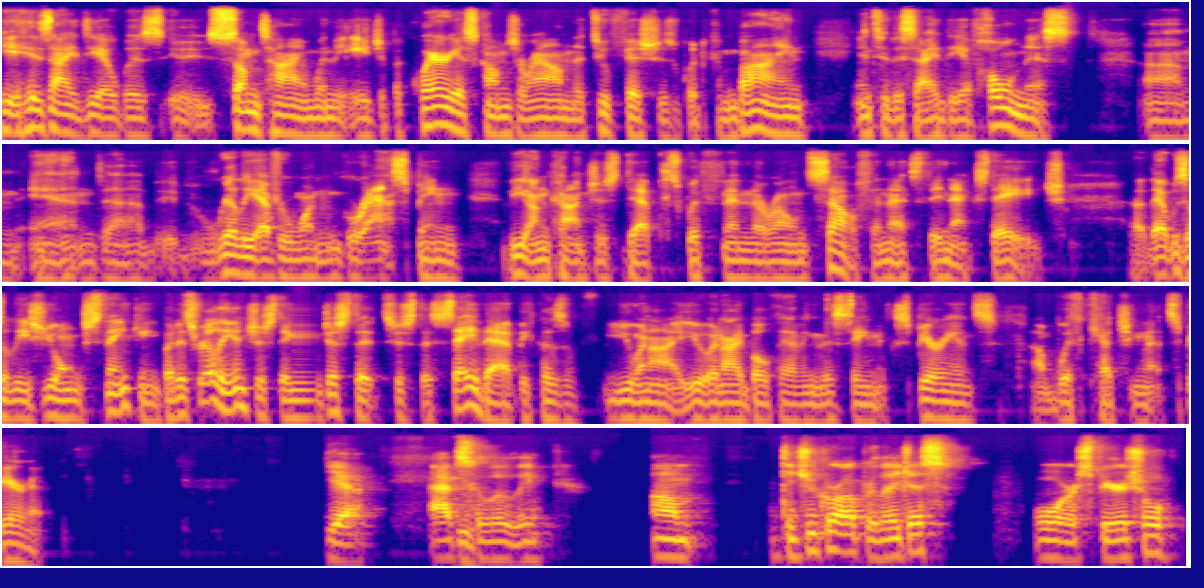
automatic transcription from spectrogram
he, his idea was uh, sometime when the age of Aquarius comes around, the two fishes would combine into this idea of wholeness. Um, and uh, really everyone grasping the unconscious depths within their own self, and that's the next age. Uh, that was at least Jung's thinking. But it's really interesting just to just to say that because of you and I, you and I both having the same experience um, with catching that spirit. Yeah, mm. absolutely. Um, did you grow up religious or spiritual?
